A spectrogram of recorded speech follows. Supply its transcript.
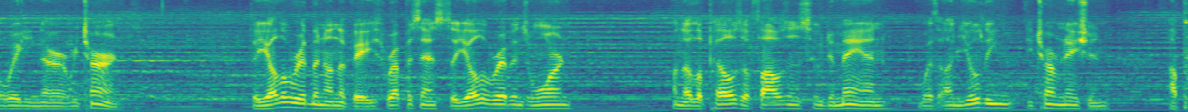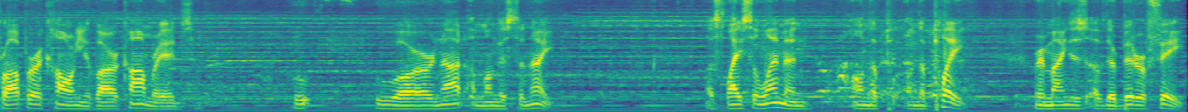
awaiting their return. The yellow ribbon on the vase represents the yellow ribbons worn on the lapels of thousands who demand, with unyielding determination, a proper accounting of our comrades who, who are not among us tonight. A slice of lemon on the, on the plate reminds us of their bitter fate.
